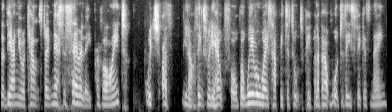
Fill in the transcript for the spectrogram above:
that the annual accounts don't necessarily provide, which I you know I think is really helpful. But we're always happy to talk to people about what do these figures mean.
